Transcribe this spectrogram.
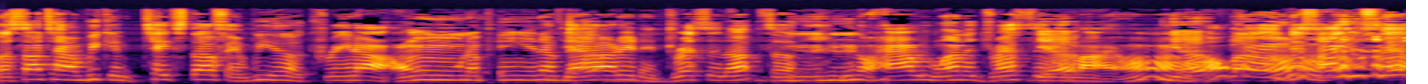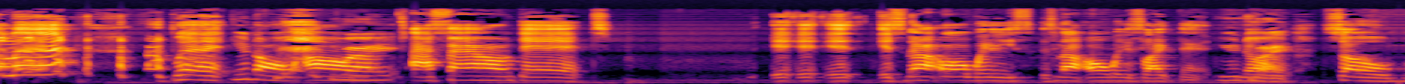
But sometimes we can take stuff and we'll create our own opinion about it and dress it up to Mhm. you know how we want to dress it. Yep. And like, oh, Yep. okay, Like, this oh. how you feel it. but you know, um, Right. I found that it, it, it it's not always it's not always like that. You know, Right. so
